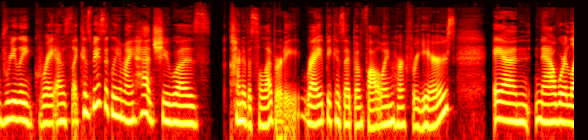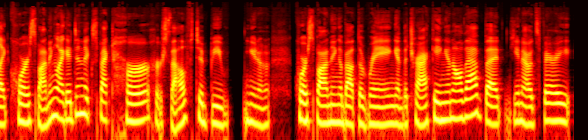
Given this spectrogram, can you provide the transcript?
really great. I was like, because basically in my head, she was kind of a celebrity, right? Because I've been following her for years. And now we're like corresponding. Like, I didn't expect her herself to be, you know, corresponding about the ring and the tracking and all that. But, you know, it's very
